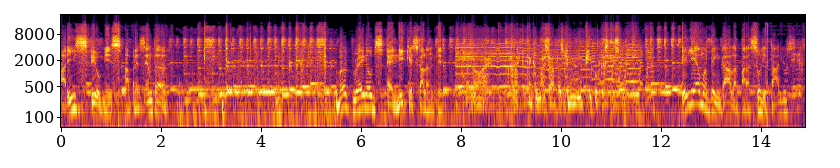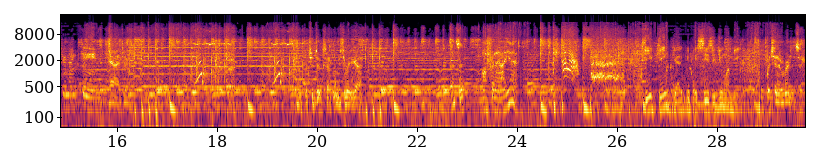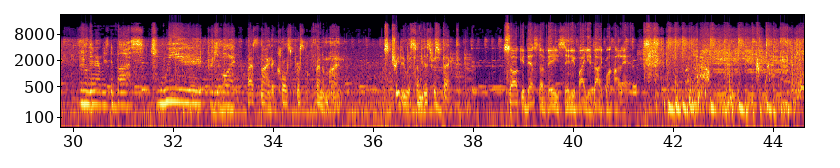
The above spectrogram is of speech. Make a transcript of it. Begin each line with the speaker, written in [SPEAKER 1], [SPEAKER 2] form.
[SPEAKER 1] Paris Filmes apresenta Burt Reynolds e Nick Escalante.
[SPEAKER 2] No, I, I like to think of myself as being in the people business.
[SPEAKER 1] Ele é uma bengala para solitários
[SPEAKER 3] Hit through 19.
[SPEAKER 2] Yeah, I do. Put your dukes up. Let me see what you got. That's it?
[SPEAKER 3] Well, for now, yes.
[SPEAKER 1] e quem quer que precise de um amigo.
[SPEAKER 2] Put an emergency.
[SPEAKER 4] Little girl was the boss. It's weird, pretty boy.
[SPEAKER 2] Last night, a close personal friend of mine was treated with some disrespect.
[SPEAKER 1] Só que desta vez ele vai lidar com a ralé.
